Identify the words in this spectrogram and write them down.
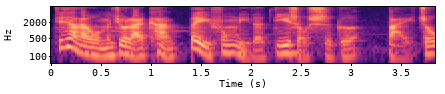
接下来，我们就来看《背风》里的第一首诗歌《百舟》。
